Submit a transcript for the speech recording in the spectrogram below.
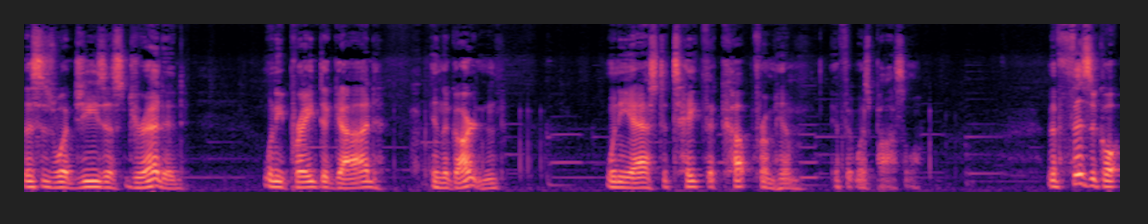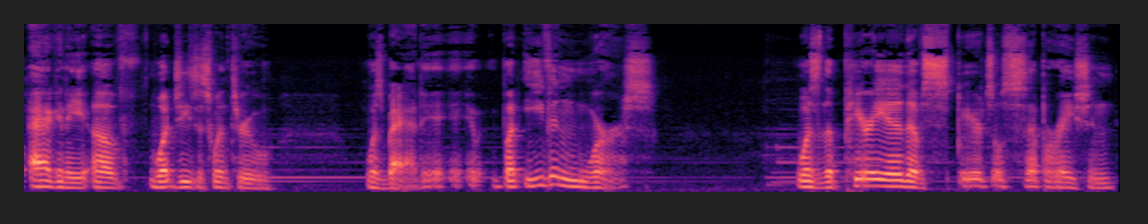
This is what Jesus dreaded when he prayed to God in the garden when he asked to take the cup from him if it was possible. The physical agony of what Jesus went through was bad. It, it, but even worse was the period of spiritual separation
